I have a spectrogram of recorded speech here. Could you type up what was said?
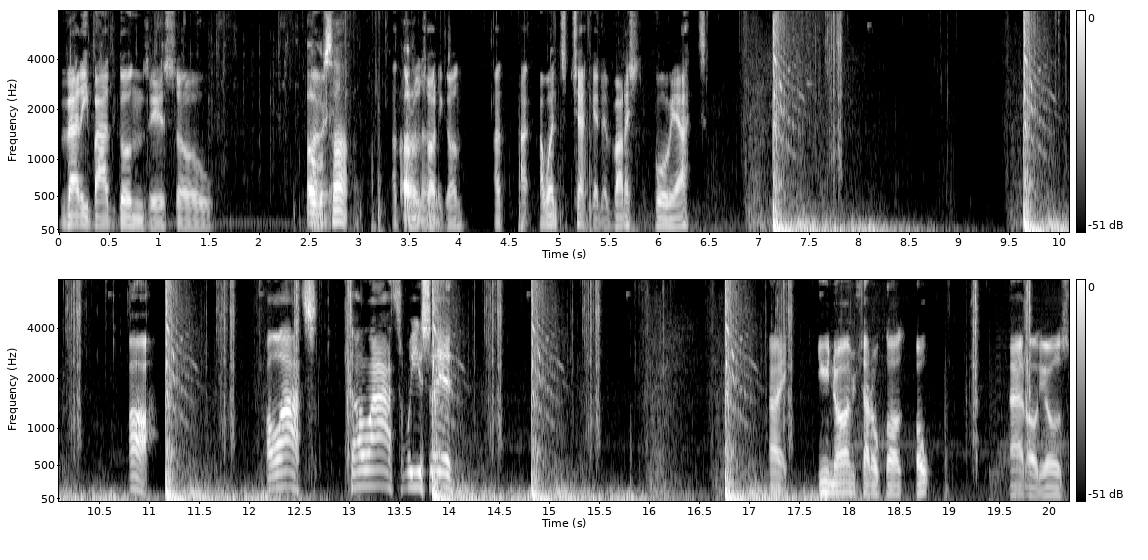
very bad guns here, so Oh, I what's mean- that? I thought Oh, it was no. already gone. I, I, I went to check it and it vanished before my eyes. Ah. Alas. Alas, what are you saying? Hey, you know I'm Shadow Claws. Oh. That's all yours.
